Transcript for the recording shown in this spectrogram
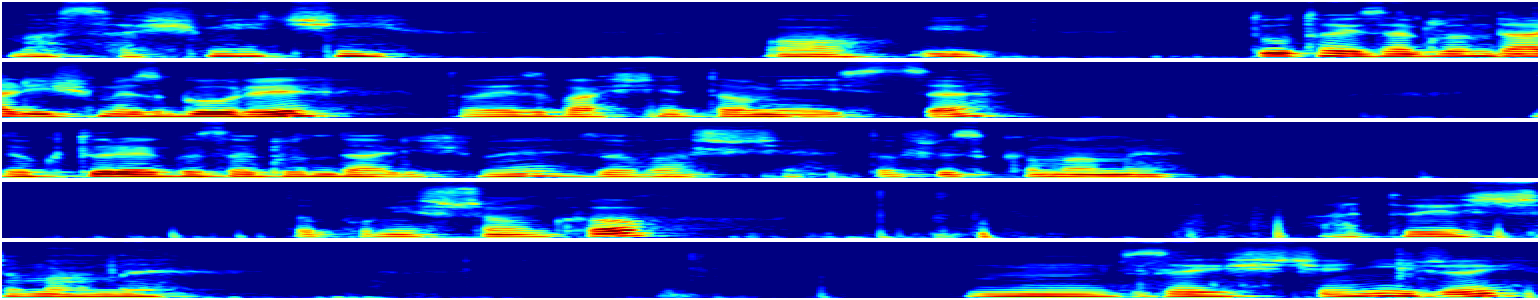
Masa śmieci. O, i tutaj zaglądaliśmy z góry. To jest właśnie to miejsce, do którego zaglądaliśmy. Zobaczcie, to wszystko mamy. To pomieszczonko. A tu jeszcze mamy zejście niżej.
